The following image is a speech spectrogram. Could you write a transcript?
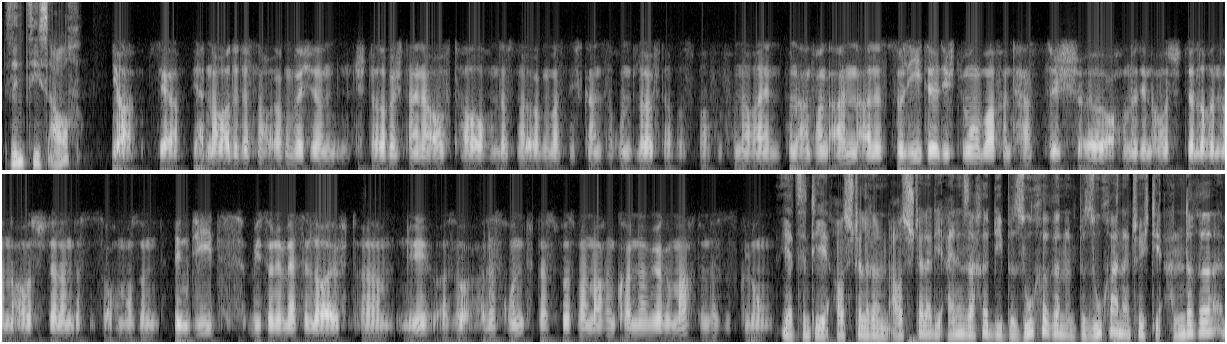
Sind Sie es auch? Ja, sehr. Wir hatten erwartet, dass noch irgendwelche Stolpersteine auftauchen, dass noch irgendwas nicht ganz rund läuft, aber es war von vornherein, von Anfang an alles solide. Die Stimmung war fantastisch, äh, auch unter den Ausstellerinnen und Ausstellern. Das ist auch immer so ein Indiz, wie so eine Messe läuft. Ähm, nee, also alles rund, das, was man machen konnte, haben wir gemacht und das ist gelungen. Jetzt sind die Ausstellerinnen und Aussteller die eine Sache, die Besucherinnen und Besucher natürlich die andere.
